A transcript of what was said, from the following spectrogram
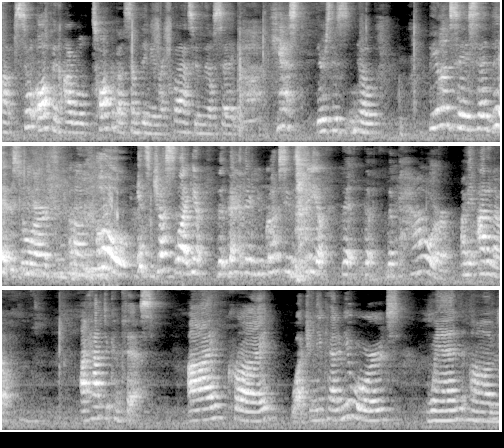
Um, so often I will talk about something in my class and they'll say, yes, there's this, you know, Beyonce said this, or um, oh, it's just like you know, the, the, the, you've got to see this video. The, the the power. I mean, I don't know. I have to confess, I cried watching the Academy Awards when um,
